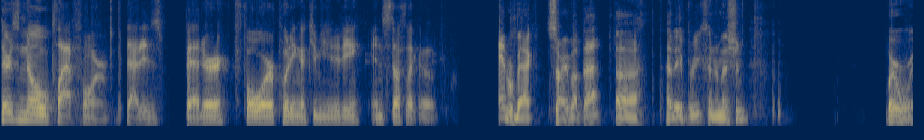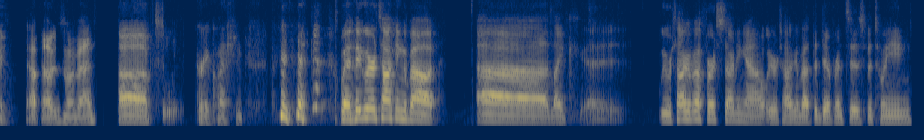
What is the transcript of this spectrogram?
There's no platform that is better for putting a community and stuff like. Uh, And we're back. Sorry about that. Uh, had a brief intermission. Where were we? that, that was my bad. Uh, great question. Well, I think we were talking about, uh, like, uh, we were talking about first starting out. We were talking about the differences between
